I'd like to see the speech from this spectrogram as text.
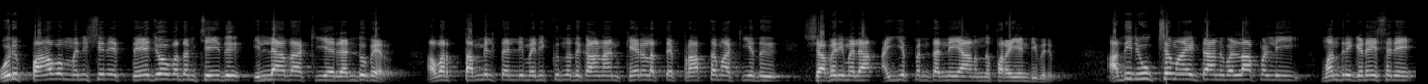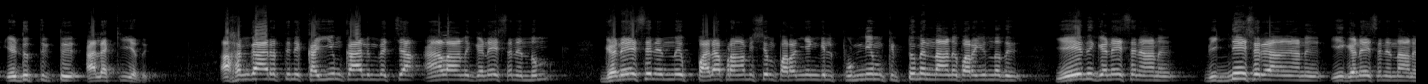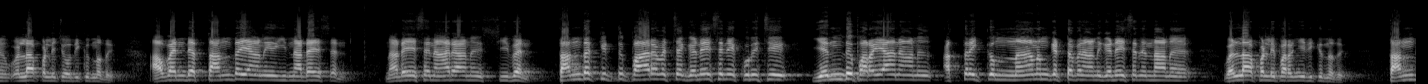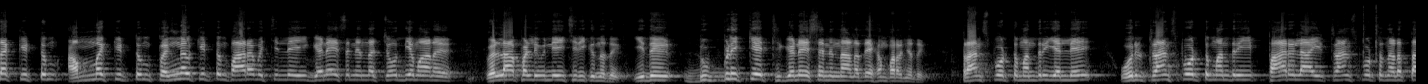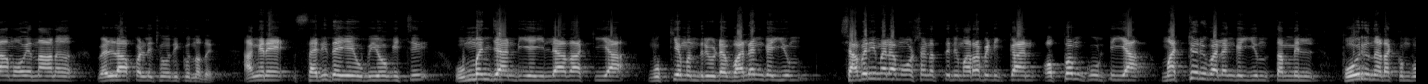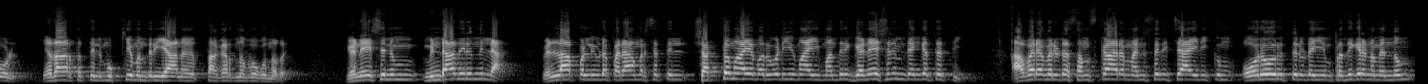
ഒരു പാവം മനുഷ്യനെ തേജോവധം ചെയ്ത് ഇല്ലാതാക്കിയ രണ്ടുപേർ അവർ തമ്മിൽ തല്ലി മരിക്കുന്നത് കാണാൻ കേരളത്തെ പ്രാപ്തമാക്കിയത് ശബരിമല അയ്യപ്പൻ തന്നെയാണെന്ന് പറയേണ്ടി വരും. അതിരൂക്ഷമായിട്ടാണ് വെള്ളാപ്പള്ളി മന്ത്രി ഗണേശനെ എടുത്തിട്ട് അലക്കിയത്. അഹങ്കാരത്തിന് കയ്യും കാലും വെച്ച ആളാണ് ഗണേശൻ എന്നും ഗണേശൻ എന്ന് പല പ്രാവശ്യം പറഞ്ഞെങ്കിൽ പുണ്യം കിട്ടുമെന്നാണ് പറയുന്നത്. ഏത് ഗണേശനാണ്? വിഘ്നേശ്വരനാണ് ഈ ഗണേശൻ എന്നാണ് വെള്ളാപ്പള്ളി ചോദിക്കുന്നത്. അവന്റെ തന്തയാണ് ഈ നടേശൻ. നടേശൻ ആരാണ്? ശിവൻ. തന്തക്കിട്ട് പാരവച്ച ഗണേശനെ കുറിച്ച് എന്ത് പറയാനാണ്? അത്രയ്ക്കും നാണം കെട്ടവനാണ് ഗണേശൻ എന്നാണ് വെള്ളാപ്പള്ളി പറഞ്ഞിരിക്കുന്നത്. തന്തക്കിട്ടും അമ്മക്കിട്ടും പെങ്ങൾക്കിട്ടും പാര വച്ചില്ലേ ഈ ഗണേശൻ എന്ന ചോദ്യമാണ് വെള്ളാപ്പള്ളി ഉന്നയിച്ചിരിക്കുന്നത്. ഇത് ഡ്യൂപ്ലിക്കേറ്റ് ഗണേശൻ എന്നാണ് അദ്ദേഹം പറഞ്ഞത്. ട്രാൻസ്പോർട്ട് മന്ത്രിയല്ലേ? ഒരു ട്രാൻസ്പോർട്ട് മന്ത്രി പാരലായി ട്രാൻസ്പോർട്ട് നടത്താമോ എന്നാണ് വെള്ളാപ്പള്ളി ചോദിക്കുന്നത്. അങ്ങനെ സരിതയെ ഉപയോഗിച്ച് ഉമ്മൻചാണ്ടിയെ ഇല്ലാതാക്കിയ മുഖ്യമന്ത്രിയുടെ വലം കൈയും ശബരിമല മോഷണത്തിന് മറപിടിക്കാൻ ഒപ്പം കൂട്ടിയ മറ്റൊരു വലങ്കയും തമ്മിൽ പോരു നടക്കുമ്പോൾ യഥാർത്ഥത്തിൽ മുഖ്യമന്ത്രിയാണ് തകർന്നു പോകുന്നത്. ഗണേശനും മിണ്ടാതിരുന്നില്ല. വെള്ളാപ്പള്ളിയുടെ പരാമർശത്തിൽ ശക്തമായ മറുപടിയുമായി മന്ത്രി ഗണേശനും രംഗത്തെത്തി. അവരവരുടെ സംസ്കാരം അനുസരിച്ചായിരിക്കും ഓരോരുത്തരുടെയും പ്രതികരണമെന്നും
